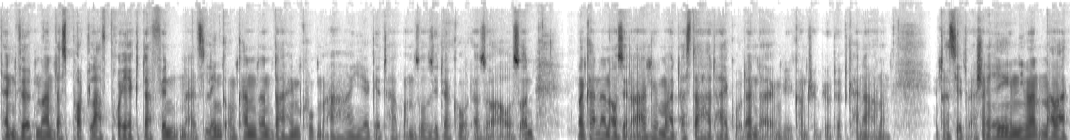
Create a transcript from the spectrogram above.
dann wird man das Podlove-Projekt da finden als Link und kann dann da hingucken, aha, hier GitHub und so sieht der Code also aus. Und man kann dann auch sehen, ah, mal, das da hat Heiko dann da irgendwie contributed, keine Ahnung. Interessiert wahrscheinlich eh niemanden, aber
